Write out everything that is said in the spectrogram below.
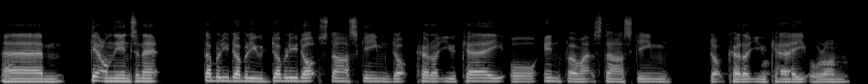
um, get on the internet, www.starscheme.co.uk or info at starscheme.co.uk or on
